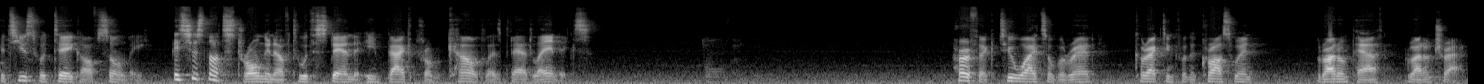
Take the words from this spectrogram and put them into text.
It's used for takeoffs only. It's just not strong enough to withstand the impact from countless bad landings. Perfect, two whites over red, correcting for the crosswind, right on path, right on track.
